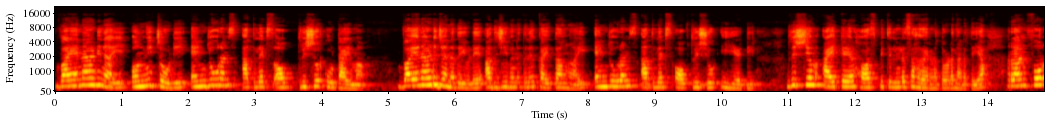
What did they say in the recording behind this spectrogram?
വയനാടിനായി ഒന്നിച്ചോടി എൻഡ്യൂറൻസ് അത്ലറ്റ്സ് ഓഫ് തൃശൂർ കൂട്ടായ്മ. വയനാട് ജനതയുടെ അതിജീവനത്തിന് കൈത്താങ്ങായി endurance athletes of Thrissur E A T. ദൃശ്യം ഐ കെയർ ഹോസ്പിറ്റലിന്റെ സഹകരണത്തോടെ നടത്തിയ റൺ ഫോർ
